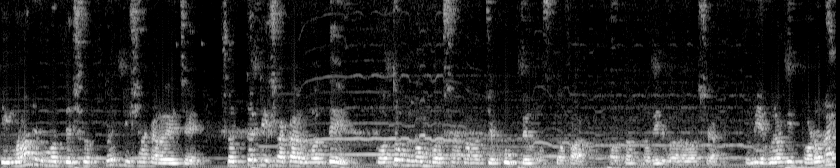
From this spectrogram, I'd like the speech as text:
ইমানের মধ্যে সত্তরটি শাখা রয়েছে। সত্তরটি শাখার মধ্যে প্রথম নম্বর শাখা হচ্ছে হুব্বে মুস্তফা, অর্থাৎ নবীর ভালোবাসা। তুমি এগুলা কি পড়ো নাই?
